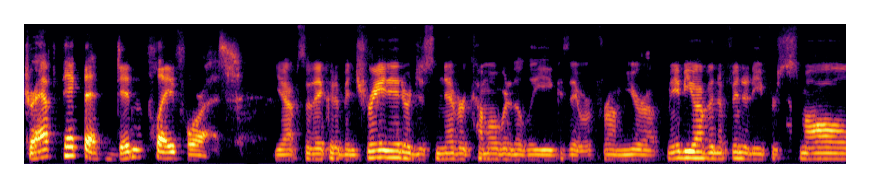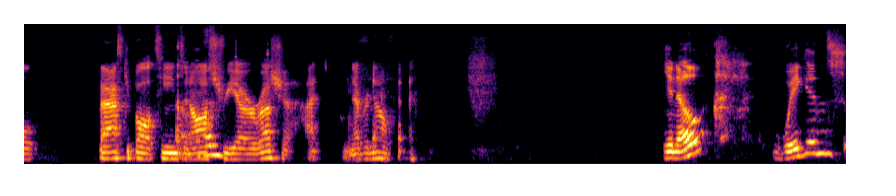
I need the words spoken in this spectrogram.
Draft pick that didn't play for us. Yep. So they could have been traded or just never come over to the league because they were from Europe. Maybe you have an affinity for small basketball teams in um, Austria or Russia. I, you never know. you know, Wiggins,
